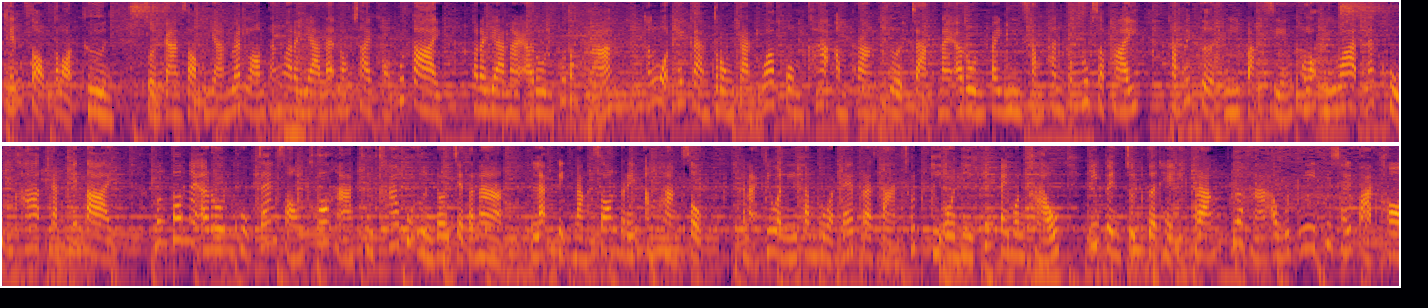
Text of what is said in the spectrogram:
เค้นสอบตลอดคืน ส่วนการสอบพยานแวดล้อมทั้งภรรยาและน้องชายของผู้ตายภรรยานายอรุณผู้ต้องหา ทั้งหมดให้การตรงกันว่าปมฆ่าอำพรางเกิดจากนายอรุณไปมีสัมพันธ์กับลูกสะใภ้ทำให้เกิดมีปากเสียงทะเลาะวิวาทและขู่ฆ่ากันให้ตายเบื้องต้นนายอรุณถูกแจ้ง 2 ข้อหาคือฆ่าผู้อื่นโดยเจตนา และปิดบังซ่อนเร้นอำพรางศพ ขณะที่วันนี้ตำรวจได้ประสานชุด EOD ขึ้นไปบนเขา ที่เป็นจุดเกิดเหตุอีกครั้ง เพื่อหาอาวุธมีดที่ใช้ปาดคอ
